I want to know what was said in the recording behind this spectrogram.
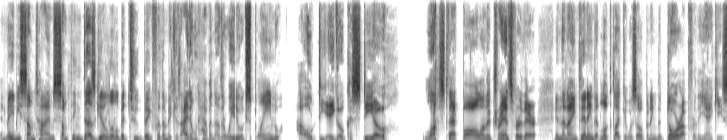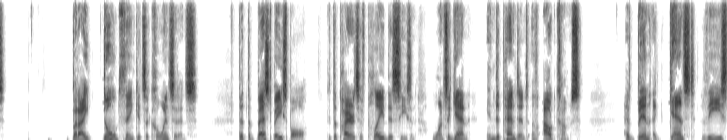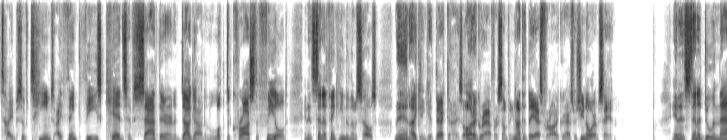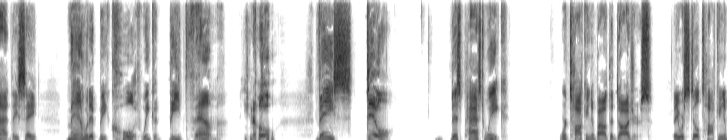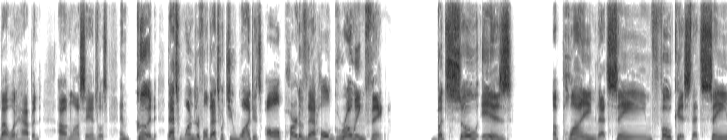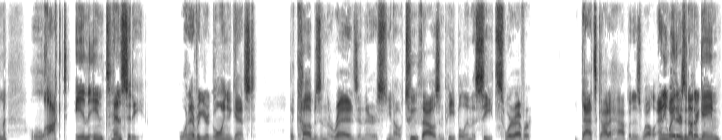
And maybe sometimes something does get a little bit too big for them because I don't have another way to explain how Diego Castillo lost that ball on the transfer there in the ninth inning that looked like it was opening the door up for the Yankees. But I don't think it's a coincidence that the best baseball that the Pirates have played this season, once again, independent of outcomes, have been against these types of teams. I think these kids have sat there in a dugout and looked across the field, and instead of thinking to themselves, man, I can get that guy's autograph or something, not that they ask for autographs, but you know what I'm saying. And instead of doing that, they say, man, would it be cool if we could beat them? You know? They still, this past week, were talking about the Dodgers they were still talking about what happened out in Los Angeles. And good. That's wonderful. That's what you want. It's all part of that whole growing thing. But so is applying that same focus, that same locked in intensity whenever you're going against the Cubs and the Reds, and there's, you know, 2,000 people in the seats wherever. That's got to happen as well. Anyway, there's another game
